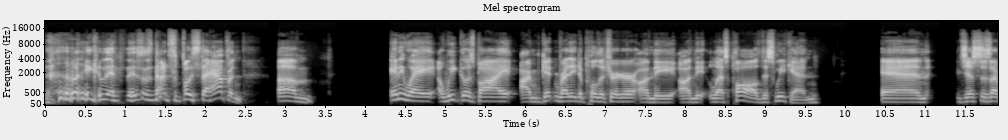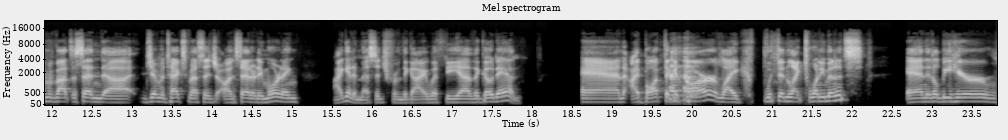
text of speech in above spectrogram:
like, this is not supposed to happen. Um, anyway, a week goes by. I'm getting ready to pull the trigger on the on the Les Paul this weekend. And just as I'm about to send uh, Jim a text message on Saturday morning, I get a message from the guy with the uh, the Godan and I bought the guitar like within like 20 minutes and it'll be here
